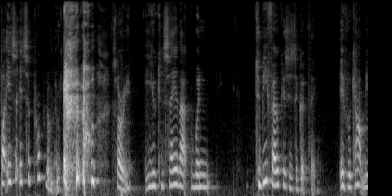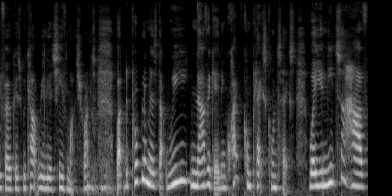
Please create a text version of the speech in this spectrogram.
But it's it's a problem. Sorry, you can say that when to be focused is a good thing. If we can't be focused, we can't really achieve much, right? Mm-hmm. But the problem is that we navigate in quite complex contexts where you need to have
